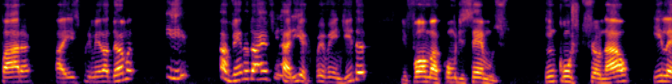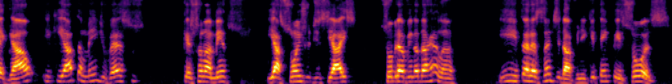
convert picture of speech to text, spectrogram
para a ex-primeira-dama e a venda da refinaria, que foi vendida de forma, como dissemos, inconstitucional, ilegal e que há também diversos questionamentos e ações judiciais sobre a venda da Relan. E interessante, Daphne, que tem pessoas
